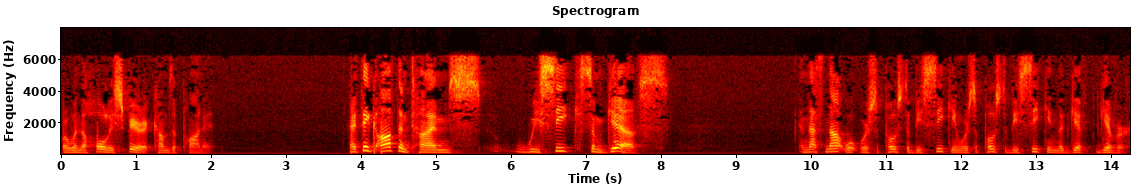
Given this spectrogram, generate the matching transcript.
or when the Holy Spirit comes upon it. I think oftentimes we seek some gifts, and that's not what we're supposed to be seeking. We're supposed to be seeking the gift giver.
